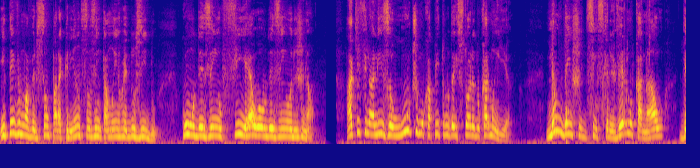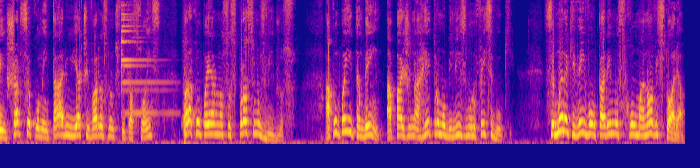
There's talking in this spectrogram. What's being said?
e teve uma versão para crianças em tamanho reduzido, com o desenho fiel ao desenho original. Aqui finaliza o último capítulo da história do Carmanguia. Não deixe de se inscrever no canal, deixar seu comentário e ativar as notificações para acompanhar nossos próximos vídeos. Acompanhe também a página Retromobilismo no Facebook. Semana que vem voltaremos com uma nova história.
